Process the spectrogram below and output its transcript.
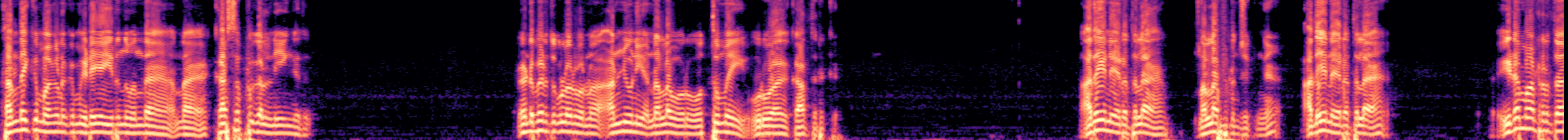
தந்தைக்கும் மகனுக்கும் இடையே இருந்து வந்த அந்த கசப்புகள் நீங்குது. ரெண்டு பேர்த்துக்குள்ள ஒரு அந்யூனியம் நல்ல ஒரு ஒத்துமை உருவாக காத்திருக்கு. அதே நேரத்தில் நல்லா புரிஞ்சுக்குங்க. அதே நேரத்தில் இடமாற்றத்தை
